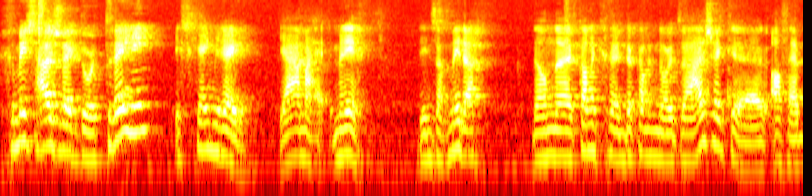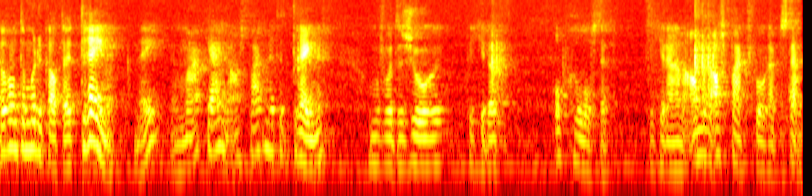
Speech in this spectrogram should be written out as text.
Gemist huiswerk door training is geen reden. Ja, maar meneer, dinsdagmiddag dan, eh, kan, ik, dan kan ik nooit de huiswerk eh, af hebben, want dan moet ik altijd trainen. Nee, dan maak jij een afspraak met de trainer om ervoor te zorgen dat je dat opgelost hebt. Dat je daar een andere afspraak voor hebt staan.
